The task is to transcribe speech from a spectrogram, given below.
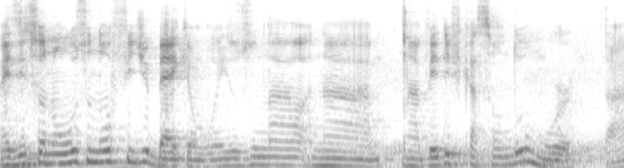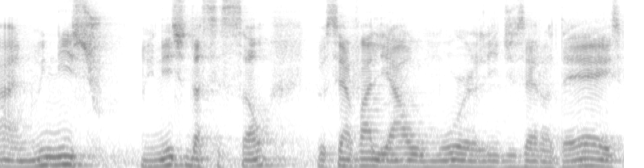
mas isso eu não uso no feedback, eu uso na, na, na verificação do humor, tá? No início no início da sessão, você avaliar o humor ali de 0 a 10,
